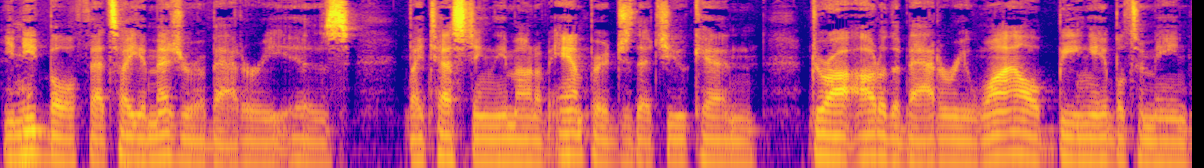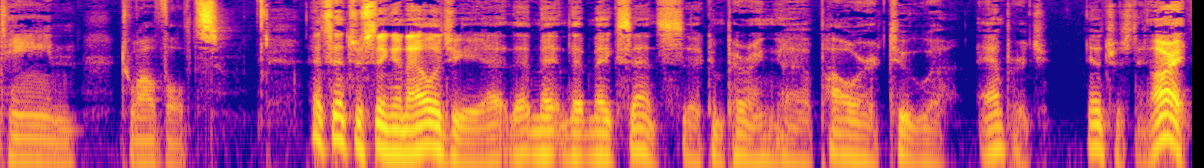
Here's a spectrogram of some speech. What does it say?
You need both. That's how you measure a battery is by testing the amount of amperage that you can draw out of the battery while being able to maintain 12 volts. That's interesting analogy. Uh, that ma- that makes sense uh, comparing uh, power to uh, amperage. Interesting. All right,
